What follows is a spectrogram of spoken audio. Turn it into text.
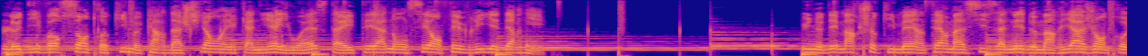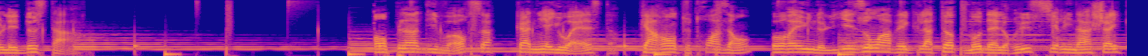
Le divorce entre Kim Kardashian et Kanye West a été annoncé en février dernier. Une démarche qui met un terme à six années de mariage entre les deux stars. En plein divorce, Kanye West, 43 ans, aurait une liaison avec la top modèle russe Irina Shayk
